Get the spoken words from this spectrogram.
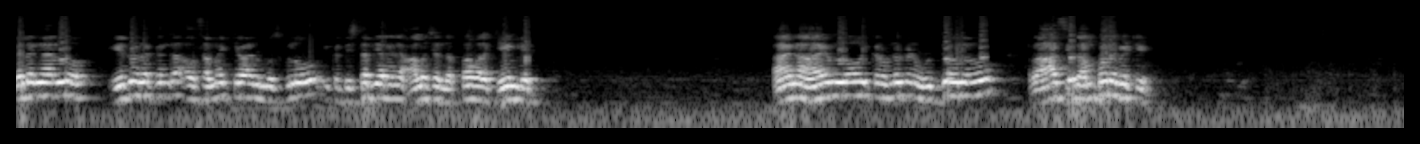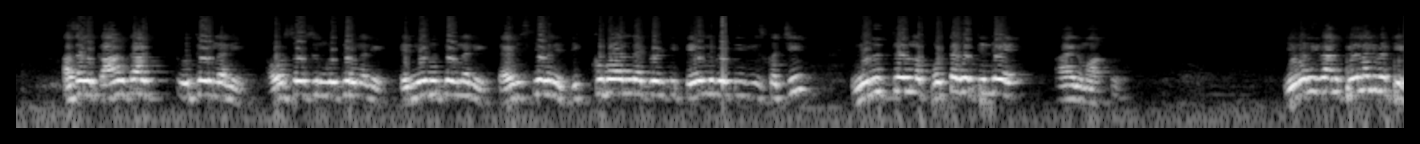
తెలంగాణలో ఏదో రకంగా ఒక సమైక్యవాద ముసుగులో ఇక్కడ డిస్టర్బ్ చేయాలనే ఆలోచన తప్ప వాళ్ళకి ఏం లేదు. ఆయన ఆయంలో ఇక్కడ ఉన్నటువంటి ఉద్యోగులను రాసి రంపన పెట్టి. అసలు కాంట్రాక్ట్ ఉద్యోగులని అవుట్సోర్సింగ్ ఉద్యోగులని టెన్యూర్ ఉద్యోగులని టైం స్కేల్ అని దిక్కుమాలినటువంటి పేర్లు పెట్టి తీసుకొచ్చి నిరుద్యోగుల పొట్టగొట్టిందే ఆయన మార్పుడు ఎవరికి దాని పేర్లను పెట్టి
